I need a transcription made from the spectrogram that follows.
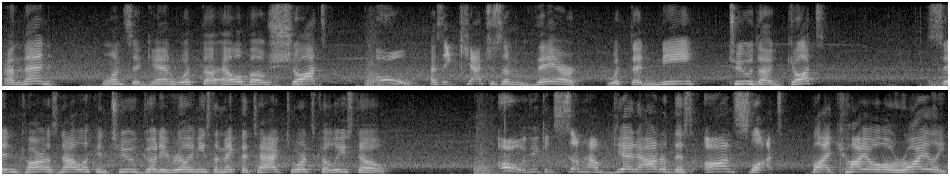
And then once again with the elbow shot. Oh, as he catches him there with the knee to the gut. Sin Cara's not looking too good. He really needs to make the tag towards Kalisto. Oh, if he can somehow get out of this onslaught by Kyle O'Reilly.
